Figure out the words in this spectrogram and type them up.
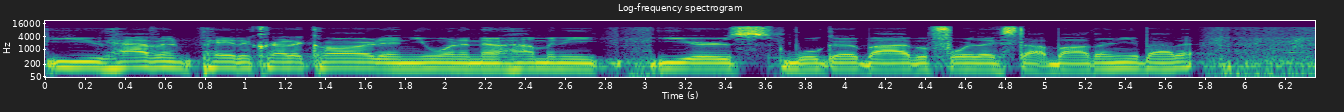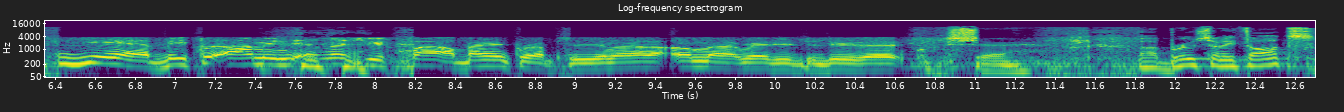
you haven't paid a credit card and you want to know how many years will go by before they stop bothering you about it? Yeah, before, I mean, unless you file bankruptcy, and I, I'm not ready to do that. Sure. Uh, Bruce, any thoughts?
